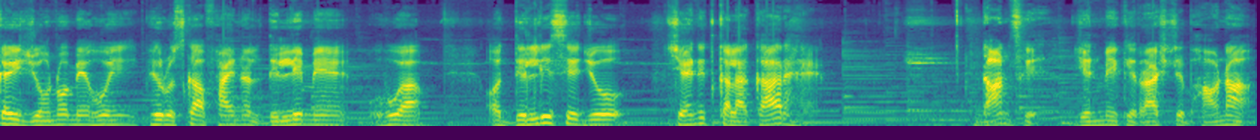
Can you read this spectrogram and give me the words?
कई जोनों में हुई, फिर उसका फाइनल दिल्ली में हुआ और दिल्ली से जो चयनित कलाकार हैं, डांस के, जिनमें कि राष्ट्रीय भावना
